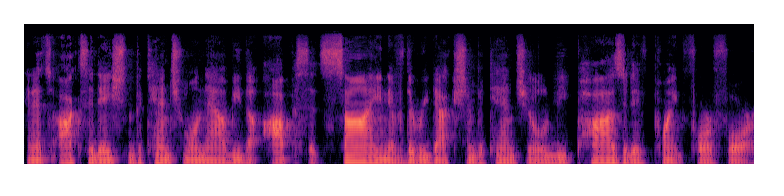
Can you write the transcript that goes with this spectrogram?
and its oxidation potential will now be the opposite sign of the reduction potential. It will be positive 0.44.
